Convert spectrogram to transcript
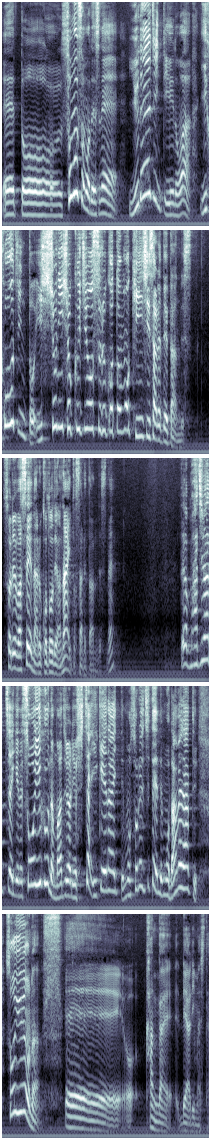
えっと、そもそもですねユダヤ人っていうのは違法人と一緒に食事をすることも禁止されてたんです。それは聖なることではないとされたんですね。だから交わっちゃいけない。そういうふうな交わりをしちゃいけないってもうそれ時点でもうダメだっていうそういうような、えー、考えでありました。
